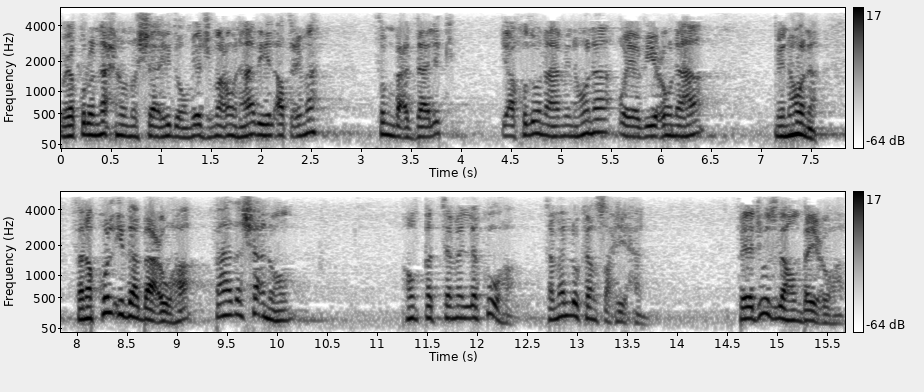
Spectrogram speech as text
ويقولون نحن نشاهدهم يجمعون هذه الأطعمة ثم بعد ذلك يأخذونها من هنا ويبيعونها من هنا. فنقول إذا باعوها فهذا شأنهم. هم قد تملكوها تملكا صحيحا فيجوز لهم بيعها.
